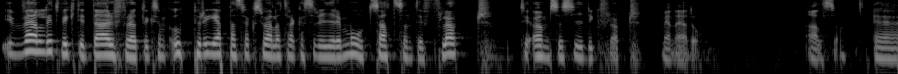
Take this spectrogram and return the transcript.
Det är väldigt viktigt därför att liksom upprepa sexuella trakasserier i motsatsen till flört, till ömsesidig flört menar jag då. Alltså, eh,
